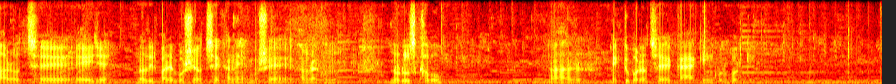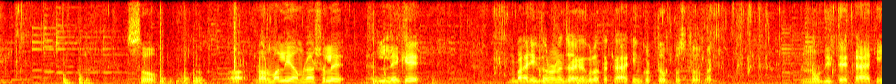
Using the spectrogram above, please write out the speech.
আর হচ্ছে এই যে নদীর পাড়ে বসে হচ্ছে, এখানে বসে আমরা এখন নুডলস খাব। আর একটু পরে হচ্ছে কায়াকিং করব আর কি। সো নর্মালি আমরা আসলে লেকে বা এই ধরনের জায়গাগুলোতে কায়াকিং করতে অভ্যস্ত বাট নদীতে কায়াকিং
